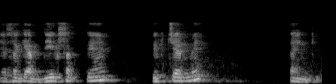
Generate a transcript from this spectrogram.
जैसा कि आप देख सकते हैं पिक्चर में। थैंक यू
